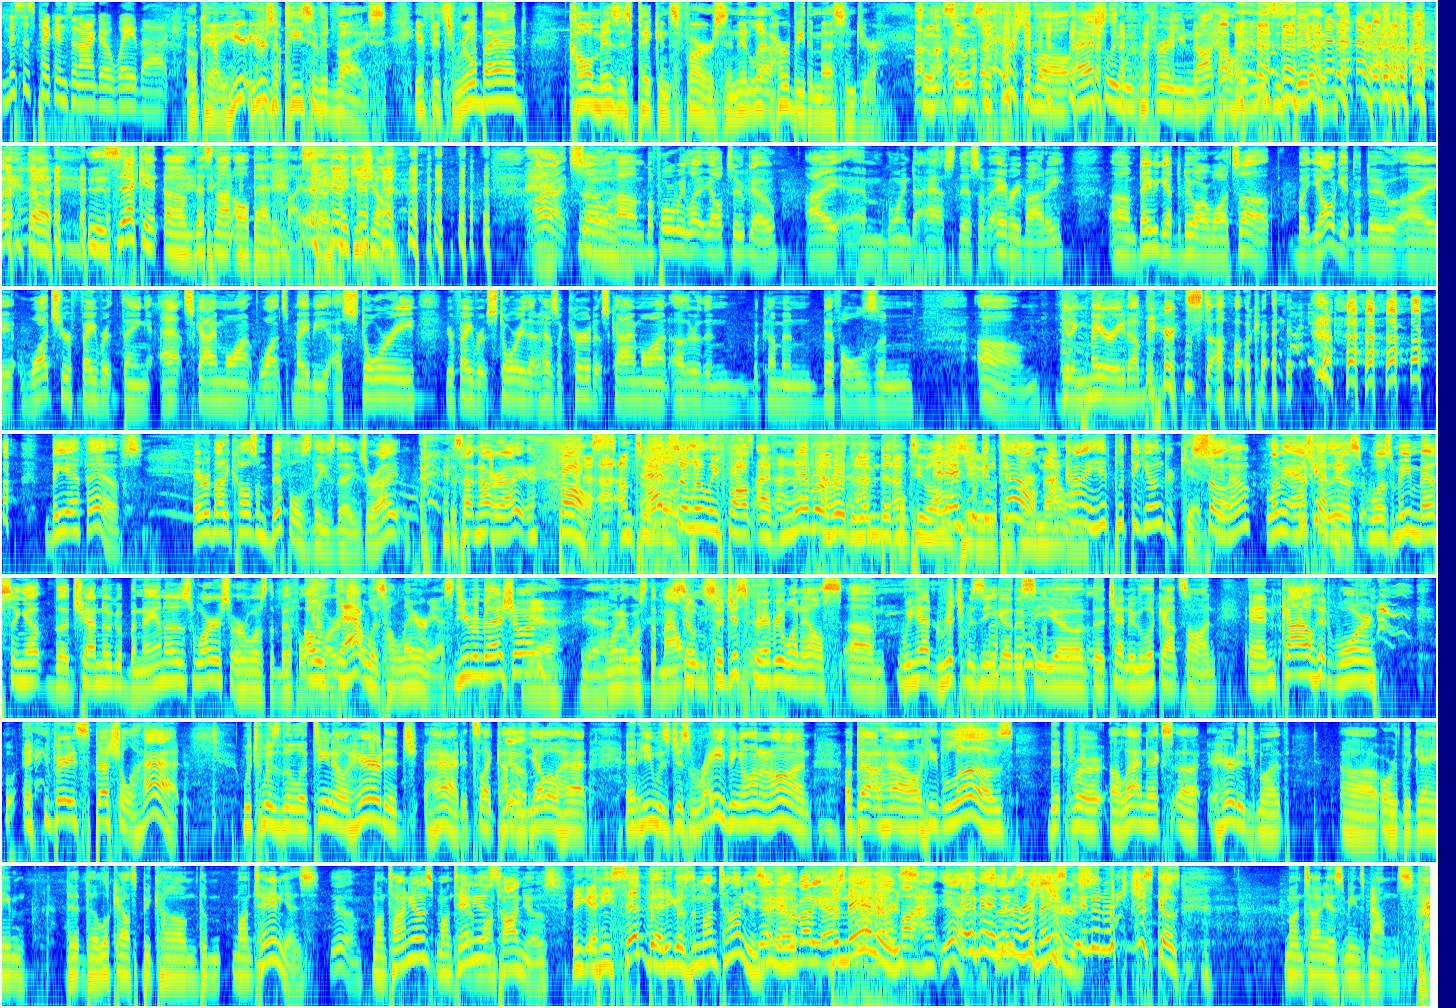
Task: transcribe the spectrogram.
Mrs. Pickens and I go way back. Okay, here, here's a piece of advice. If it's real bad, call Mrs. Pickens first and then let her be the messenger. So, so, so first of all, Ashley would prefer you not call her Mrs. Pickens. Uh, the second, um, that's not all bad advice. So, thank you, Sean. All right. So um, before we let y'all two go, I am going to ask this of everybody. Um, David got to do our what's up, but y'all get to do a what's your favorite thing at Skymont? What's maybe a story, your favorite story that has occurred at Skymont other than becoming Biffles and um, getting married up here and stuff. Okay. BFFs. Everybody calls them Biffles these days, right? Is that not right? False. I- I'm too old. Absolutely false. I've never I'm- heard the word I'm- biffle. I'm too And old as you can tell, confirm that I kind of hip with the younger kids. So you know. let me ask Look you at me. this: Was me messing up the Chattanooga bananas worse, or was the Biffles Oh, worse? that was hilarious. Do you remember that, Sean? Yeah, yeah. when it was the So, mountains. so just for everyone else, um, we had Rich Mozingo, the CEO of the Chattanooga Lookouts, on, and Kyle had worn a very special hat, which was the Latino heritage hat. It's like kind of a yellow hat, and he was just raving on and on about how he loves that for uh, Latinx uh, Heritage Month uh, or the game. That the lookouts become the Montañas. yeah, Montaños? Montañas? yeah. He, and he said that he goes the Montañas. Yeah, you know, everybody asked how bananas. my- yeah, and, and then Rich the just, and then Rich just goes. Montañas means mountains.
